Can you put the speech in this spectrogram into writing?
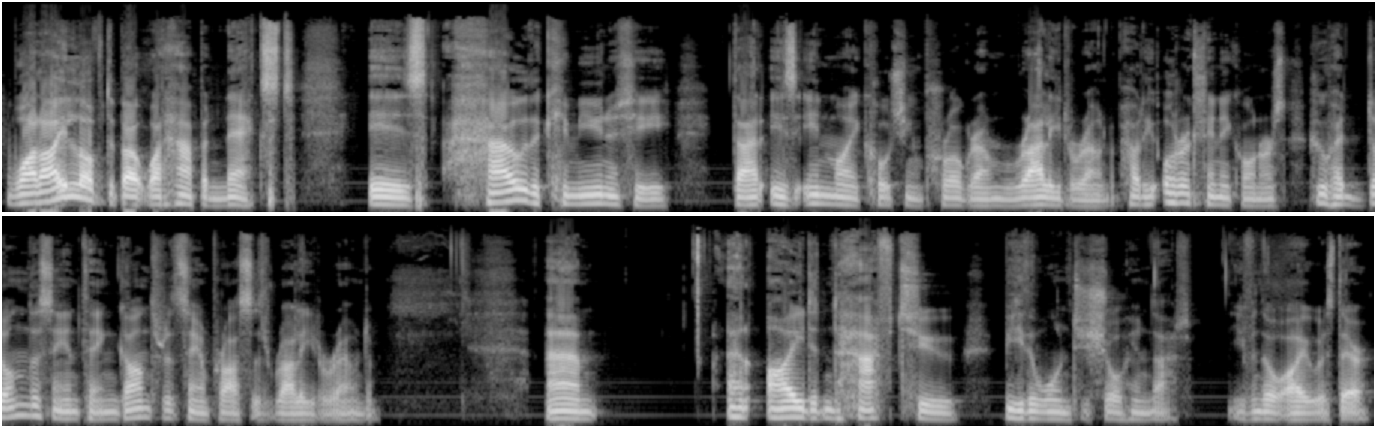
what I loved about what happened next is how the community that is in my coaching program rallied around him, how the other clinic owners who had done the same thing, gone through the same process, rallied around him. Um, and I didn't have to be the one to show him that even though I was there.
